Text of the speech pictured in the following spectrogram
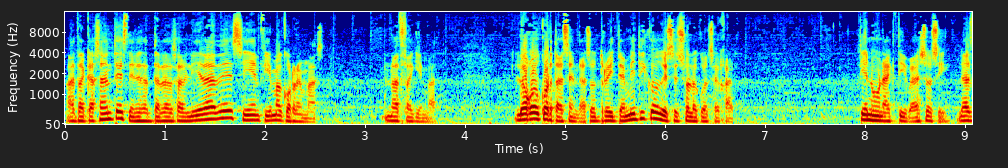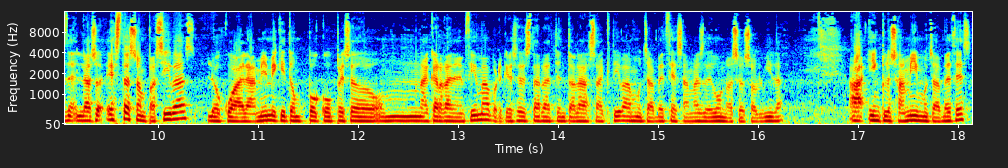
atacas antes, tienes altas habilidades y encima corre más. No hace aquí mal. Luego cortasendas, otro ítem mítico que se suele aconsejar. Tiene una activa, eso sí. Estas son pasivas, lo cual a mí me quita un poco peso, una carga de encima, porque eso estar atento a las activas muchas veces a más de uno se os olvida. Ah, incluso a mí muchas veces.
